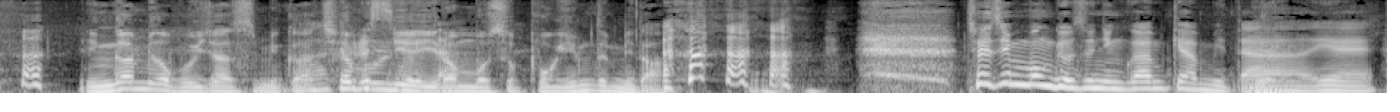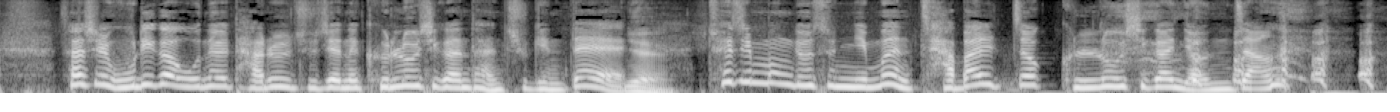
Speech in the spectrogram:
인간미가 보이지 않습니까? 아, 채블리의. 이런 모습 보기 힘듭니다. 최진봉 교수님과 함께합니다. 예. 사실 우리가 오늘 다룰 주제는 근로시간 단축인데 예. 최진봉 교수님은 자발적 근로시간 연장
